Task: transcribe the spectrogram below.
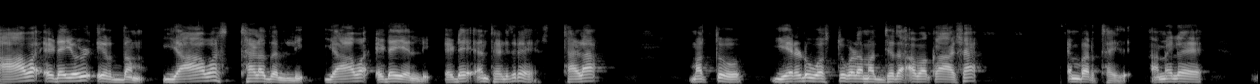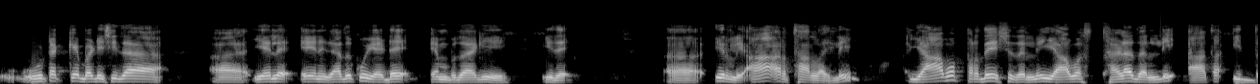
ಆವ ಎಡೆಯುಳ್ ಇರ್ದಂ. ಯಾವ ಸ್ಥಳದಲ್ಲಿ, ಯಾವ ಎಡೆಯಲ್ಲಿ, ಎಡೆ ಅಂತ ಹೇಳಿದ್ರೆ ಸ್ಥಳ ಮತ್ತು ಎರಡು ವಸ್ತುಗಳ ಮಧ್ಯದ ಅವಕಾಶ ಎಂಬರ್ಥ ಇದೆ. ಆಮೇಲೆ ಊಟಕ್ಕೆ ಬಡಿಸಿದ ಎಲೆ ಏನಿದೆ? ಅದಕ್ಕೂ ಎಡೆ ಎಂಬುದಾಗಿ ಇದೆ. ಇರಲಿ, ಆ ಅರ್ಥ ಅಲ್ಲ ಇಲ್ಲಿ. ಯಾವ ಪ್ರದೇಶದಲ್ಲಿ, ಯಾವ ಸ್ಥಳದಲ್ಲಿ ಆತ ಇದ್ದ?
